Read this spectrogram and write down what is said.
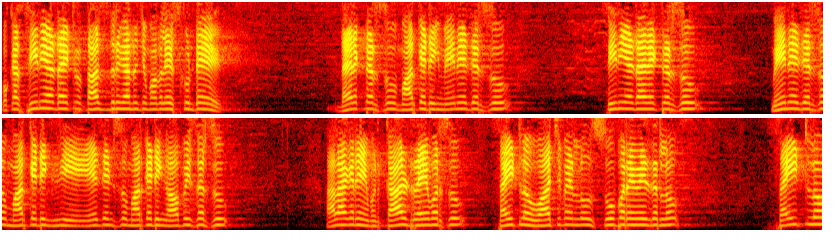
ఒక సీనియర్ డైరెక్టర్ తాజుద్దీన్ గారి నుంచి మొదలేసుకుంటే directors marketing managers senior directors managers marketing agents marketing officers అలాగనే మన కార్ డ్రైవర్సు సైట్లో వాచ్మెన్లు సూపర్వైజర్లు సైట్లో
